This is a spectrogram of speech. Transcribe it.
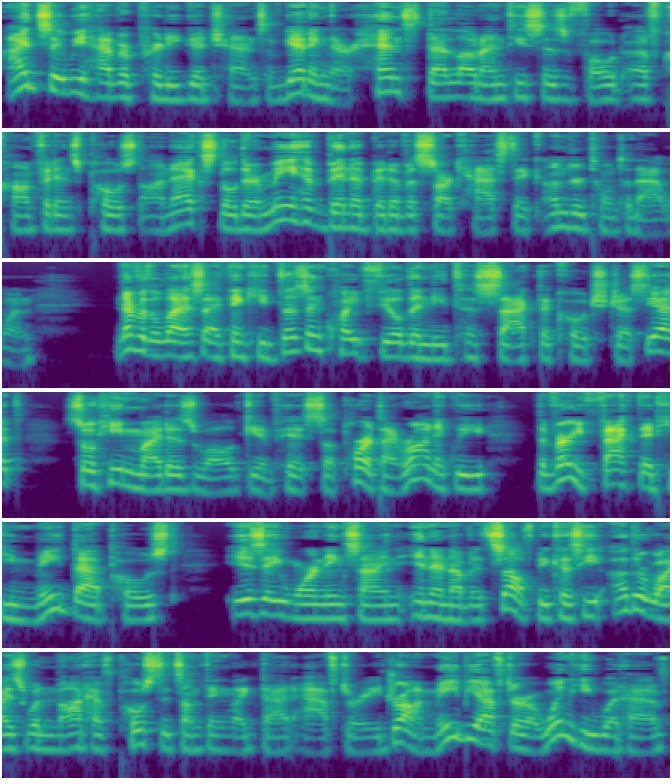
I'd say we have a pretty good chance of getting there. Hence, De Laurentiis' vote of confidence post on X, though there may have been a bit of a sarcastic undertone to that one. Nevertheless, I think he doesn't quite feel the need to sack the coach just yet, so he might as well give his support. Ironically, the very fact that he made that post is a warning sign in and of itself because he otherwise would not have posted something like that after a draw. Maybe after a win he would have,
